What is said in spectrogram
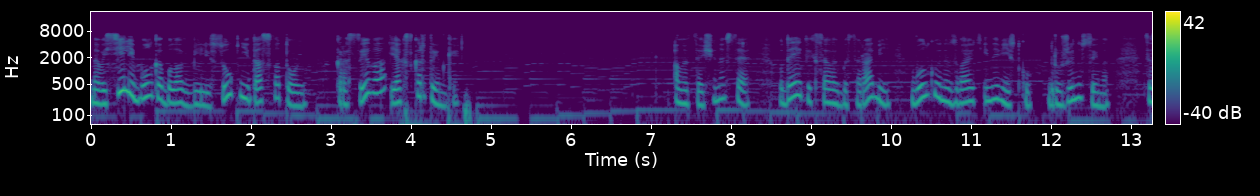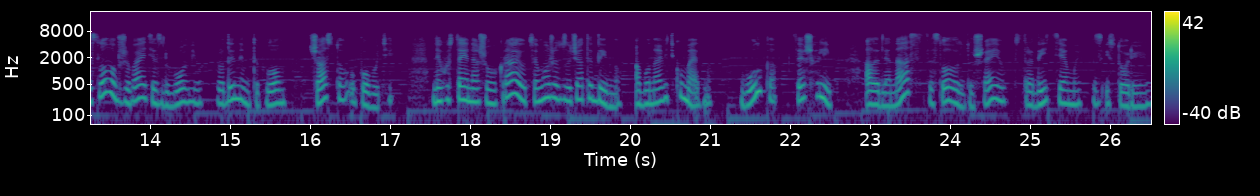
на весіллі булка була в білій сукні та з фатою, красива, як з картинки. Але це ще не все. У деяких селах Бесарабії булкою називають і невістку, дружину сина. Це слово вживається з любов'ю, родинним теплом, часто у побуті. Для гостей нашого краю це може звучати дивно або навіть кумедно. Булка це ж хліб, але для нас це слово з душею, з традиціями, з історією.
